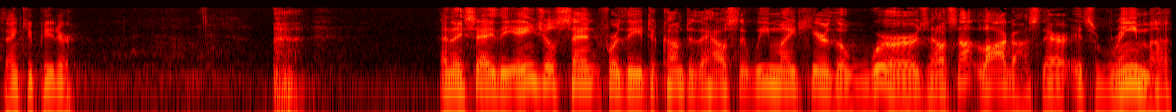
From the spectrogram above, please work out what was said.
Thank you, Peter. And they say, The angel sent for thee to come to the house that we might hear the words. Now, it's not logos there, it's rhema.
